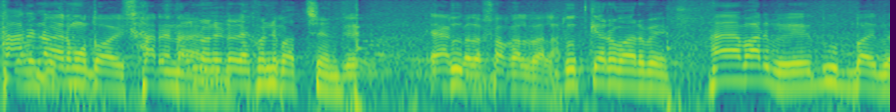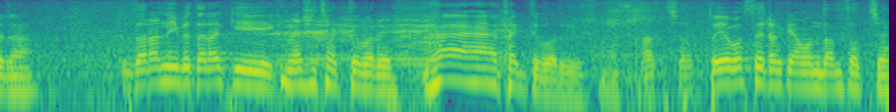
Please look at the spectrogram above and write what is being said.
সাড়ে নয়ের মতো হয় সাড়ে নয়। লিটার এখনই পাচ্ছেন। জি, একবেলা সকালবেলা। দুধ কেন বাড়বে? হ্যাঁ বাড়বে। দুধ বাড়বে না। যারা নিবে তারা কি এখানে এসে থাকতে পারে? হ্যাঁ হ্যাঁ থাকতে পারবে আচ্ছা তো এই অবস্থায় এটার কেমন দাম চাচ্ছেন?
